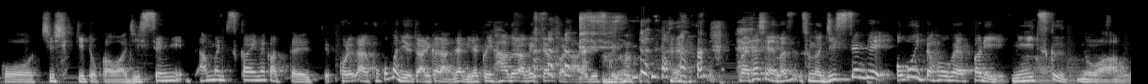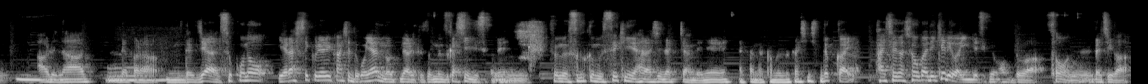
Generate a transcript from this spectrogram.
こう知識とかは実践にあんまり使えなかったりってこれあここまで言うとあれかな。なんか逆にハードル上げちゃうからあれですけど。まあ確かにまずその実践で覚えた方がやっぱり身につくのはあるなだから、ううん。でじゃあそこのやらせてくれる会社どこにあるの？ってなると難しいんですよね、うん。そのすごく無責任な話になっちゃうんでね。なかなか難しいしどっか会社が紹介できればいいんですけど本当は。そうね。僕たちが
